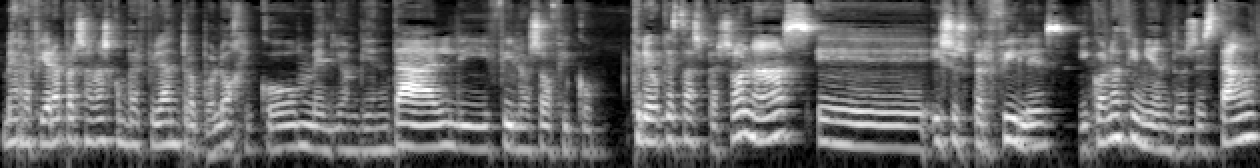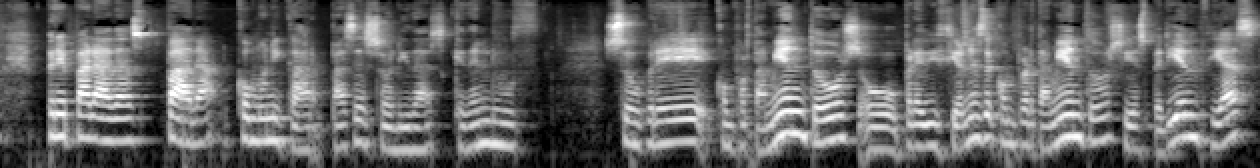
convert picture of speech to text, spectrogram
Me refiero a personas con perfil antropológico, medioambiental y filosófico. Creo que estas personas eh, y sus perfiles y conocimientos están preparadas para comunicar bases sólidas que den luz sobre comportamientos o predicciones de comportamientos y experiencias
